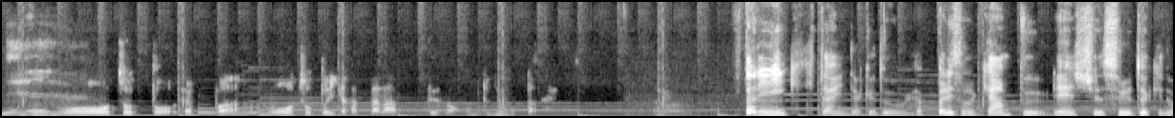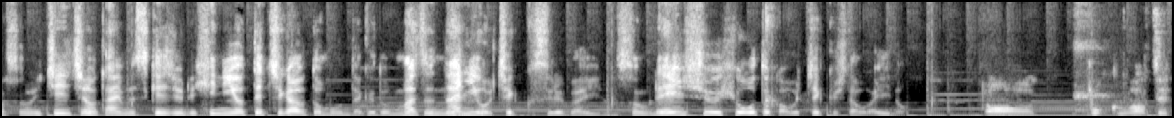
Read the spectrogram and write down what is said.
ですね。もうちょっと、やっぱ、もうちょっと痛かったなっていうのは本当に思ったね。二人に聞きたいんだけど、やっぱりそのキャンプ練習する時のその一日のタイムスケジュール、日によって違うと思うんだけど、まず何をチェックすればいいの？その練習表とかをチェックした方がいいの？うん、ああ、僕は絶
